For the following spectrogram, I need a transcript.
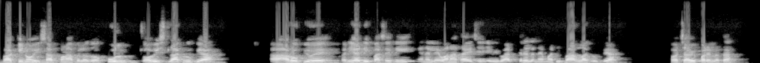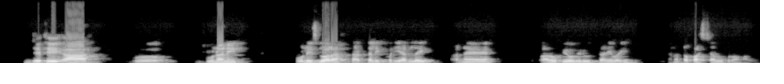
બાકીનો હિસાબ પણ આપેલો હતો. કુલ ચોવીસ લાખ રૂપિયા આ આરોપીઓએ ફરિયાદી પાસેથી એને લેવાના થાય છે એવી વાત કરેલ અને એમાંથી બાર લાખ રૂપિયા પચાવી પડેલ હતા. જેથી આ ગુનાની પોલીસ દ્વારા તાત્કાલિક ફરિયાદ લઈ અને આરોપીઓ વિરુદ્ધ કાર્યવાહી અને તપાસ ચાલુ કરવામાં આવી.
